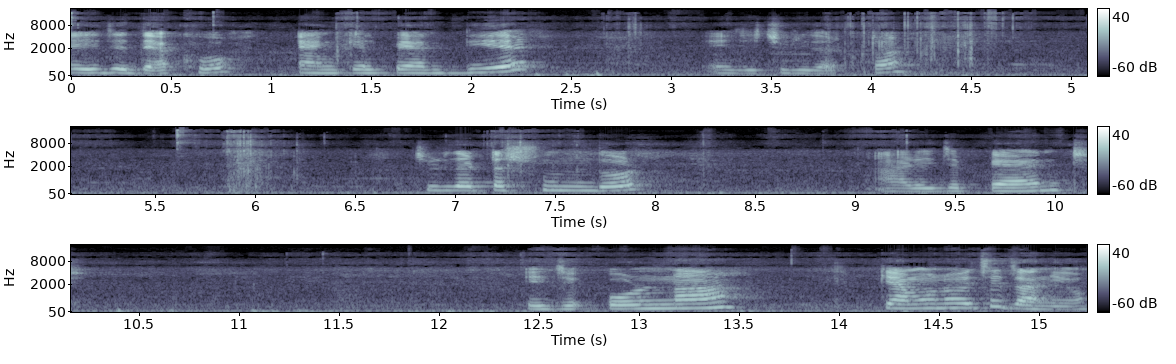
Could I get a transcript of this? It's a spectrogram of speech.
এই যে দেখো অ্যাঙ্কেল প্যান্ট দিয়ে এই যে চুড়িদারটা। চুড়িদারটা সুন্দর। আর এই যে প্যান্ট, এই যে ওড়না, কেমন হয়েছে জানিও।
